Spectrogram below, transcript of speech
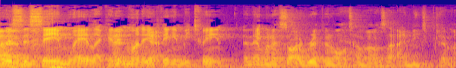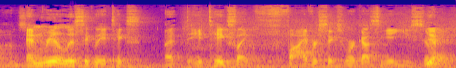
I was the same way. Like I didn't and- want yeah. anything in between. And then when I started ripping all the time, I was like, I need to protect my hands. And realistically, it takes uh, it takes like five or six workouts to get used to Yeah, it.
